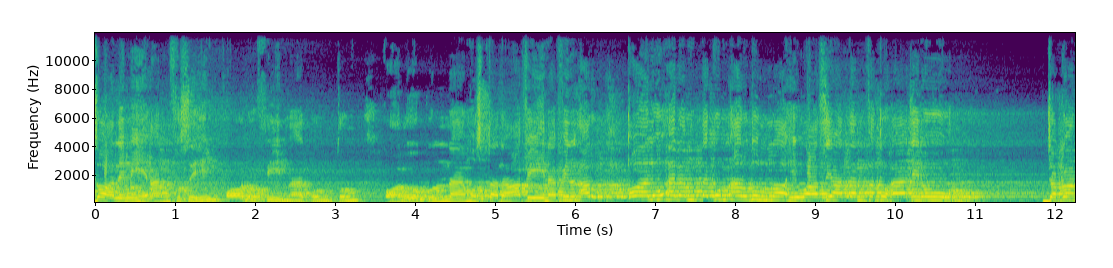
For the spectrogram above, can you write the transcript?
ظالمي أنفسهم قالوا فيما كنتم قالوا كنا مستضعفين في الأرض قالوا ألم تكن أرض الله واسعة فتهاجروا যখন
